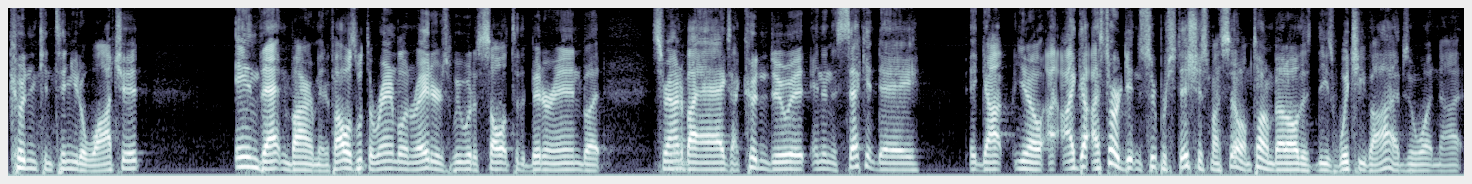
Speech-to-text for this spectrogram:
couldn't continue to watch it in that environment if i was with the rambling raiders we would have saw it to the bitter end but surrounded by ags i couldn't do it and then the second day it got you know I, I got I started getting superstitious myself. I'm talking about all this, these witchy vibes and whatnot.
